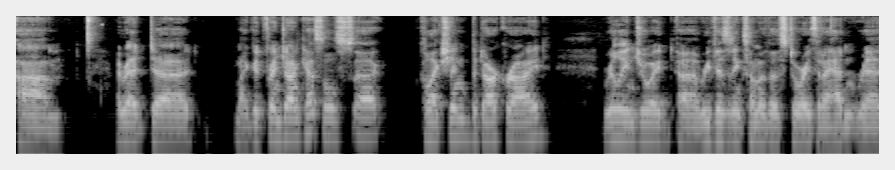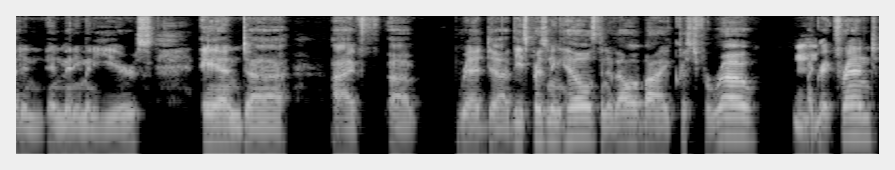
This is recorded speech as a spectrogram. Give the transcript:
Um, I read uh, my good friend John Kessel's uh, collection, The Dark Ride. Really enjoyed uh, revisiting some of those stories that I hadn't read in, in many, many years. And uh, I've uh, read uh, These Prisoning Hills, the novella by Christopher Rowe, mm-hmm. my great friend.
